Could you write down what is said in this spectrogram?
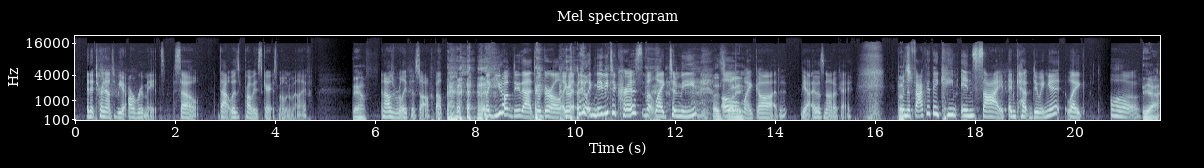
and it turned out to be our roommates. So that was probably the scariest moment of my life. Damn. And I was really pissed off about that. like you don't do that to a girl. Like, like maybe to Chris, but like to me. That's oh funny. my God. Yeah, it was not okay. That's, and the fact that they came inside and kept doing it, like, oh, yeah.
